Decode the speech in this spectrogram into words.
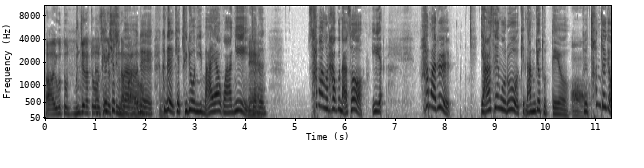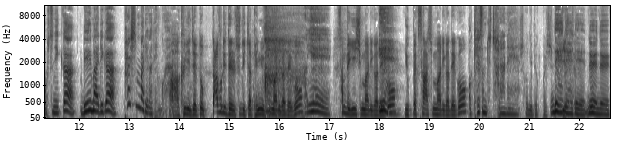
아, 이것도 문제가 또 생길 수 있나 봐요. 네. 근데 이렇게 들여온 이 마약 왕이 예. 이제는 사망을 하고 나서 이 하마를 야생으로 이렇게 남겨뒀대요. 어. 그 천적이 없으니까 네 마리가 80마리가 된 거야. 아, 그게 이제 또 더블이 될 수도 있잖아. 160마리가 되고 아, 예. 320마리가 예. 되고 640마리가 되고 어, 계산도 잘하네. 1280. 네네네, 네네.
